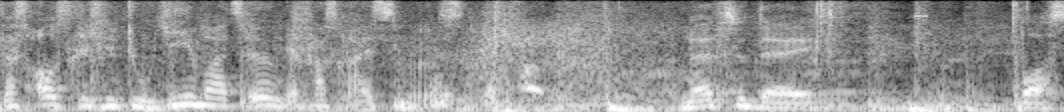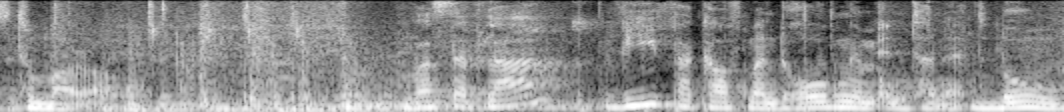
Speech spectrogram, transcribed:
dass ausgerechnet du jemals irgendetwas reißen wirst. Nerd Today, Boss Tomorrow. Was ist der Plan? Wie verkauft man Drogen im Internet? Boom.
